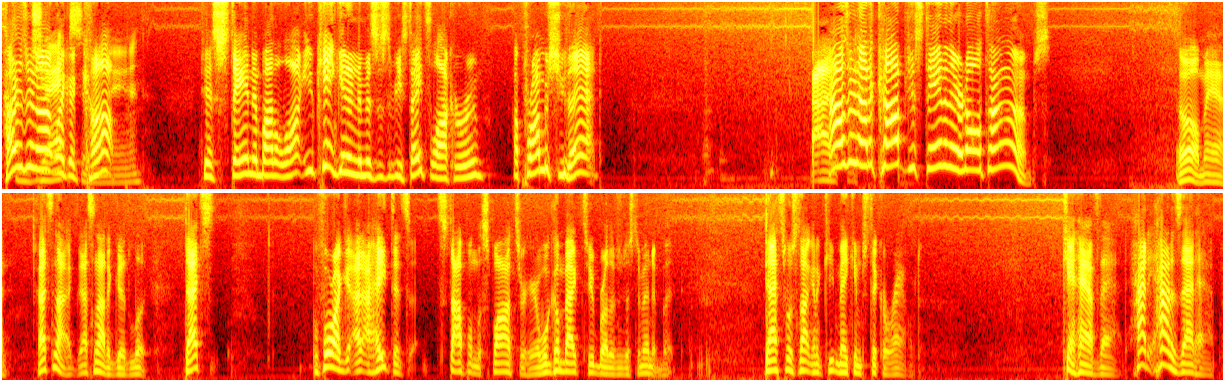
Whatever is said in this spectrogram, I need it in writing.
How is there not like a cop man. just standing by the lock? You can't get into Mississippi State's locker room. I promise you that. I, How's there not a cop just standing there at all times? Oh man, that's not that's not a good look. That's before I, I, I hate to stop on the sponsor here. We'll come back to Two Brothers in just a minute, but that's what's not going to keep make him stick around. Can't have that. How, how does that happen?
